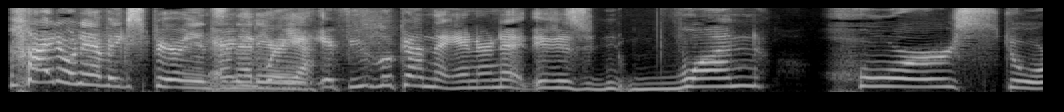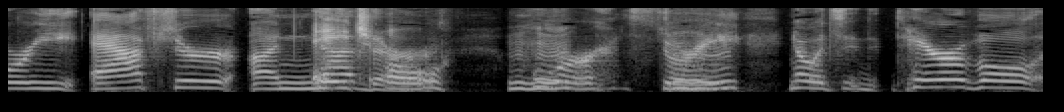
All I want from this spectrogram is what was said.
I don't have experience in that area. If you look on the internet, it is one horror story after another H-O. horror story. No, it's a terrible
